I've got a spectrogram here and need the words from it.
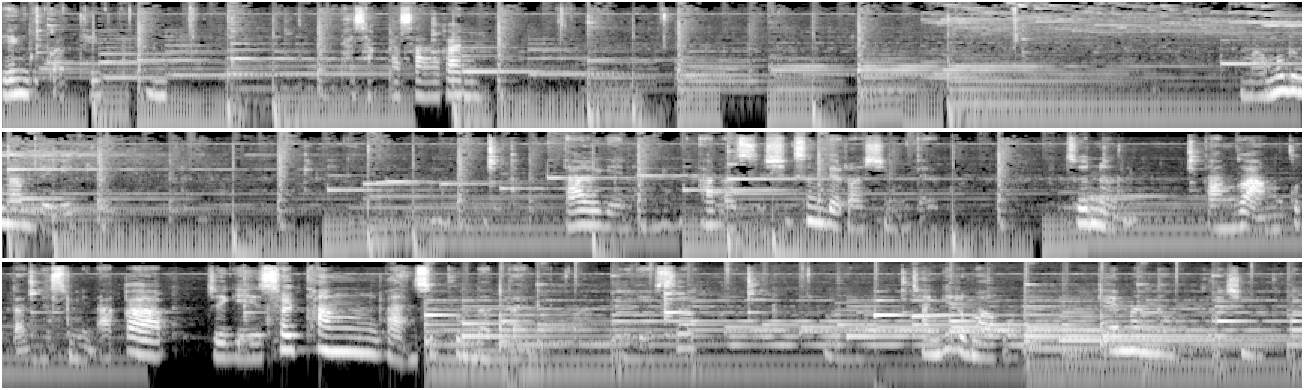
된 것 같아요. 음. 바삭바삭하니. 마무리만 하면 되겠죠. 달걀는 알아서 식성대로 하시면 되고 저는 단 거 아무것도 안 했습니다. 아까 저기 설탕 반 스푼 넣었다니까 여기서 음, 참기름하고 깨만 넣으면 끝입니다.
